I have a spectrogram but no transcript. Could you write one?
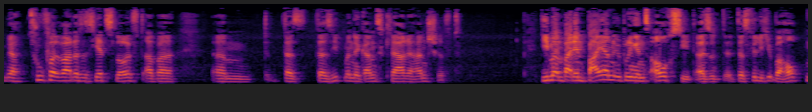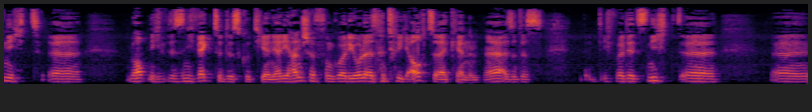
ja, Zufall war, dass es jetzt läuft. Aber ähm, das, da sieht man eine ganz klare Handschrift die man bei den Bayern übrigens auch sieht. Also das will ich überhaupt nicht, äh, überhaupt nicht, das ist nicht wegzudiskutieren. Ja, die Handschrift von Guardiola ist natürlich auch zu erkennen. Ja, also das, ich wollte jetzt nicht äh, äh,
